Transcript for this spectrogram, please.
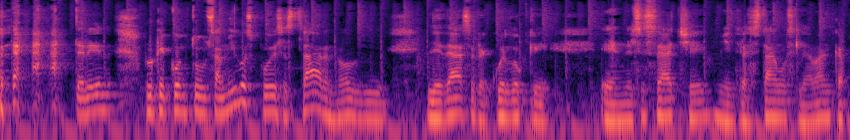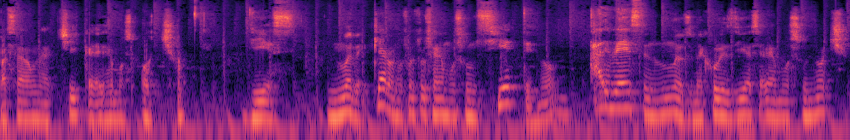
porque con tus amigos puedes estar, ¿no? Le das, recuerdo que en el CSH, mientras estábamos en la banca, pasaba una chica, le decíamos 8, 10, 9. Claro, nosotros éramos un 7, ¿no? Tal vez en uno de los mejores días éramos un 8.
